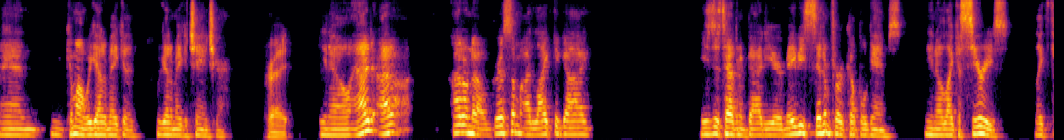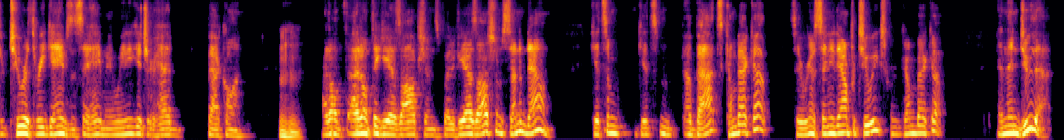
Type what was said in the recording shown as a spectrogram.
And come on, we got to make a we got to make a change here. right. You know, I I I don't know Grisham. I like the guy. He's just having a bad year. Maybe sit him for a couple games. You know, like a series, like th- two or three games, and say, "Hey, man, we need to get your head back on." hmm I don't I don't think he has options, but if he has options, send him down. Get some get some uh, bats. Come back up. Say we're going to send you down for two weeks. We're going to come back up, and then do that.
